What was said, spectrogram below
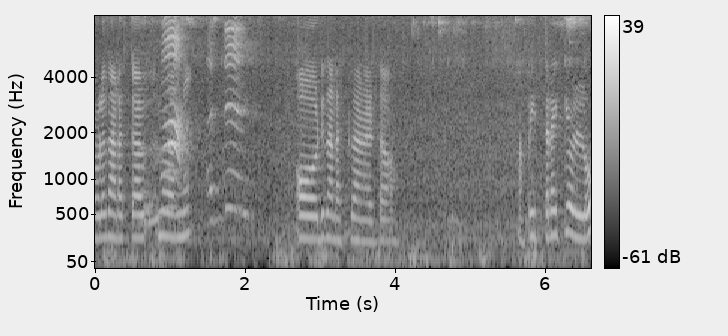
അവൾ നടക്കാന്ന് പറഞ്ഞ് ഓടി നടക്കുകയാണ് കേട്ടോ അപ്പോൾ ഇത്രയൊക്കെ ഉള്ളൂ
